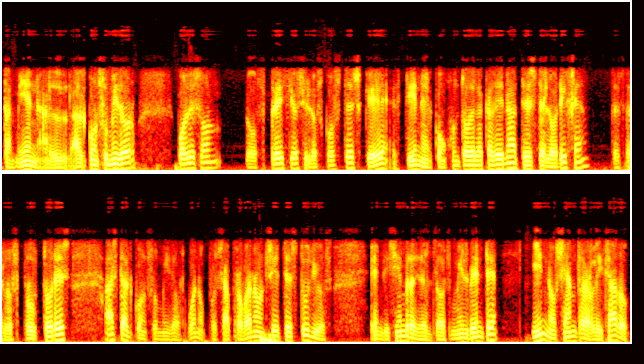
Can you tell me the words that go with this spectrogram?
también al, al consumidor cuáles son los precios y los costes que tiene el conjunto de la cadena desde el origen, desde los productores hasta el consumidor. Bueno, pues se aprobaron siete estudios en diciembre del 2020 y no se han realizado,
